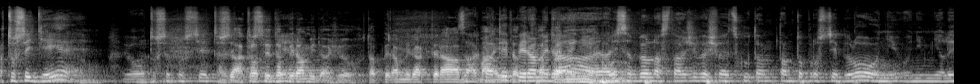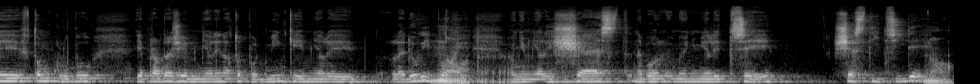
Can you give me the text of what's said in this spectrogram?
A to se děje. No. Jo, to se prostě, to se, základ to se je ta pyramida, že jo? Ta pyramida, která základ má je pyramida, ta, ta není, já jako... když jsem byl na stáži ve Švédsku, tam, tam to prostě bylo, oni, oni měli v tom klubu, je pravda, že měli na to podmínky, měli ledový no, plochy, no, oni měli šest, nebo oni měli tři šestý třídy. No.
